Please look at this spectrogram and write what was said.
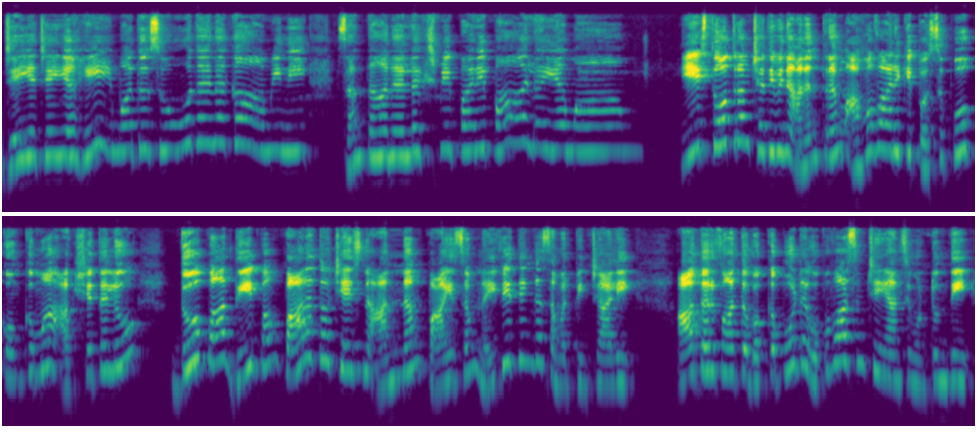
జయ జయ హే మధుసూదన కామిని సంతాన లక్ష్మి పరిపాలయ మాం ఈ స్తోత్రం చదివిన అనంతరం అమ్మవారికి పసుపు కుంకుమ అక్షతలు ధూప దీపం పాలతో చేసిన అన్నం పాయసం నైవేద్యంగా సమర్పించాలి. ఆ తరువాత ఒక్కపూట ఉపవాసం చేయాల్సి ఉంటుంది.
